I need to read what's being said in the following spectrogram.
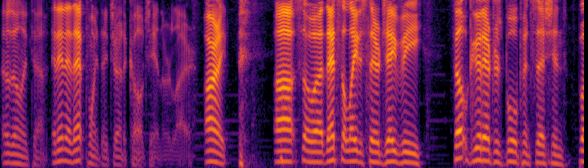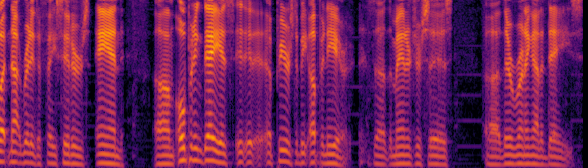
that was the only time. And then at that point, they tried to call Chandler a liar. All right. uh, so uh, that's the latest there. JV felt good after his bullpen session, but not ready to face hitters. And um, opening day is it, it appears to be up in the air, as uh, the manager says. Uh, they're running out of days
